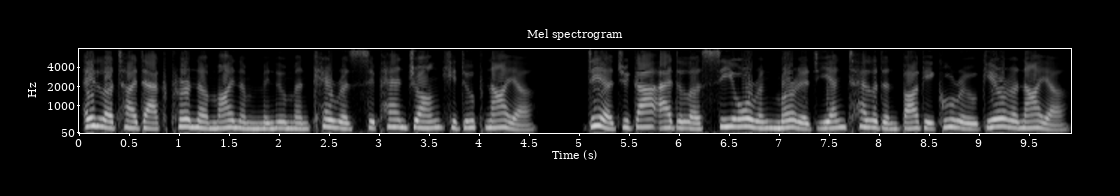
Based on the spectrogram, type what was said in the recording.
Ayla tidak pernah minum minuman keras sepanjang hidupnya. Dia juga adalah seorang murid yang teladan bagi guru giranya.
